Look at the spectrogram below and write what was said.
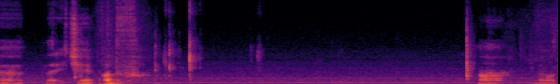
Э, наречие. Адв. Ага, вот.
